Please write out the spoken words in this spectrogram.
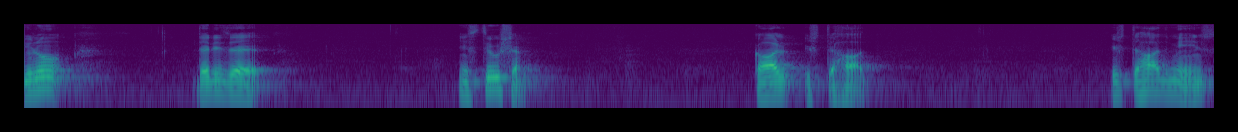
you know دیر از اے انسٹیٹیوشن کال اشتہاد اشتہاد means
